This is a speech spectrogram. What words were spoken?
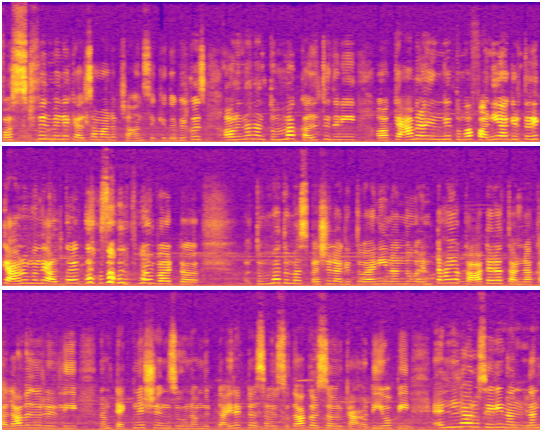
ಫಸ್ಟ್ ಫಿಲ್ಮಲ್ಲೇ ಕೆಲಸ ಮಾಡೋಕ್ಕೆ ಚಾನ್ಸ್ ಸಿಕ್ಕಿದೆ ಬಿಕಾಸ್ ಅವರಿಂದ ನಾನು ತುಂಬ ಕಲ್ತಿದ್ದೀನಿ. ಕ್ಯಾಮ್ರಾ ಹಿಂದೆ ತುಂಬ ಫನಿ ಆಗಿರ್ತಾರೆ ಕ್ಯಾಮ್ರಾ ಮುಂದೆ ಅಳ್ತಾ ಇರ್ತಾರೆ ಸ್ವಲ್ಪ ಬಟ್ ತುಂಬ ತುಂಬ ಸ್ಪೆಷಲ್ ಆಗಿತ್ತು. ಆ್ಯಂಡ್ ಈ ನಂದು ಎಂಟಾಯ ಕಾಟರ ತಂಡ ಕಲಾವಿದರಿರಲಿ ನಮ್ಮ ಟೆಕ್ನಿಷಿಯನ್ಸು ನಮ್ಮದು ಡೈರೆಕ್ಟರ್ಸ್ ಅವರು, ಸುಧಾಕರ್ ಸರ್ ಕ್ಯಾ ಡಿ ಒ ಪಿ ಎಲ್ಲರೂ ಸೇರಿ ನನ್ನ ನನ್ನ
